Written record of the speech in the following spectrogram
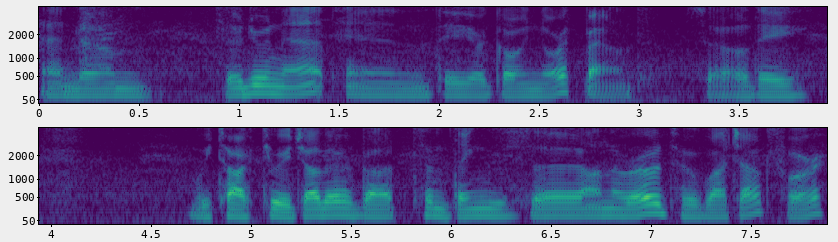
and um, they're doing that, and they are going northbound. So they we talked to each other about some things uh, on the road to watch out for,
